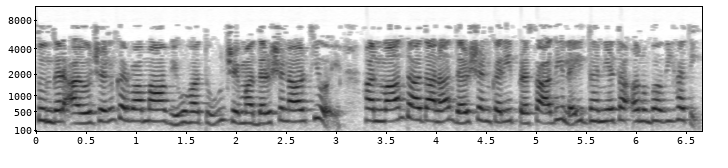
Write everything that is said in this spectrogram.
સુંદર આયોજન કરવામાં આવ્યું હતું, જેમાં દર્શનાર્થીઓએ હનુમાન દાદાના દર્શન કરી પ્રસાદી લઈ ધન્યતા અનુભવી હતી.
